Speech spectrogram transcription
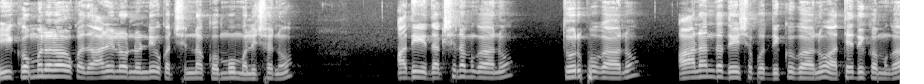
ఈ కొమ్ములలో ఒక దానిలో నుండి ఒక చిన్న కొమ్ము మలిచను. అది దక్షిణముగాను తూర్పుగాను ఆనంద దేశపు దిక్కుగాను అత్యధికంగా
